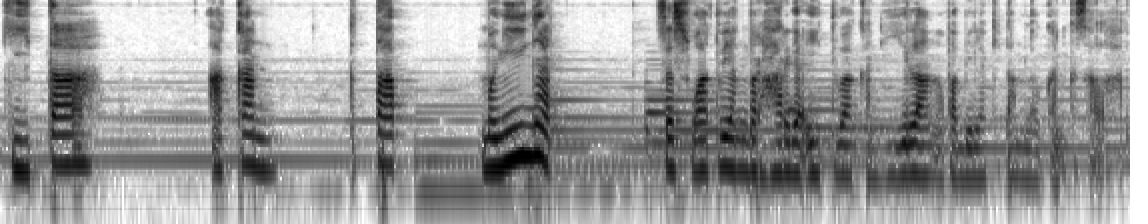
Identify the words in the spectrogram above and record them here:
kita akan tetap mengingat sesuatu yang berharga itu akan hilang apabila kita melakukan kesalahan.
